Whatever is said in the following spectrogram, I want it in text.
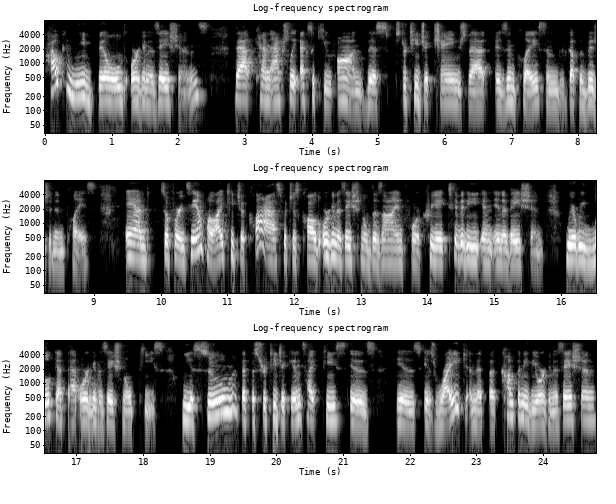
how can we build organizations that can actually execute on this strategic change that is in place and we've got the vision in place. And so, for example, I teach a class which is called Organizational Design for Creativity and Innovation, where we look at that organizational piece. We assume that the strategic insight piece is is is right and that the company, the organization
